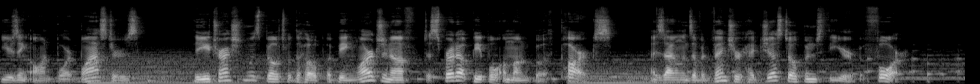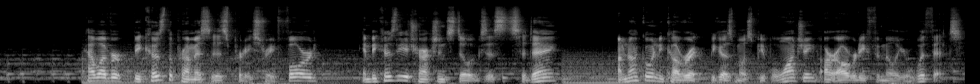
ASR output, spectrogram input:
using onboard blasters, the attraction was built with the hope of being large enough to spread out people among both parks, as Islands of Adventure had just opened the year before. However, because the premise is pretty straightforward, and because the attraction still exists today, I'm not going to cover it because most people watching are already familiar with it.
